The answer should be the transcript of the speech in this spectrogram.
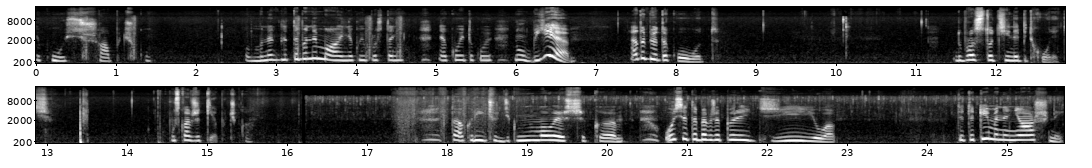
якусь шапочку. У мене для тебе немає ніякої просто ні- ніякої такої. Ну, є. Я тобі отаку от. Ну просто ці не підходять. Пускай вже кепочка. Так, Річардік, мій малишик, е, ось я тебе вже переділа. Ти такий мене няшний.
